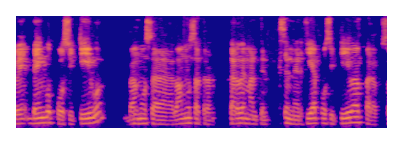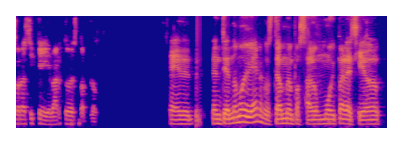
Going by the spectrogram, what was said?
vengo positivo, vamos a, vamos a tratar de mantener esa energía positiva para pues ahora sí que llevar todo esto a flote. Eh, entiendo muy bien, usted me pasó algo muy parecido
